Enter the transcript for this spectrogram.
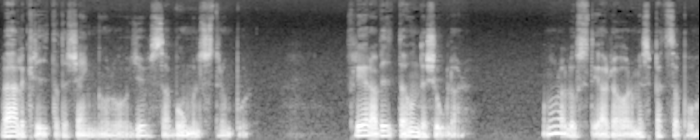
Välkritade kängor och ljusa bomullsstrumpor. Flera vita underkjolar och några lustiga rör med spetsar på.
